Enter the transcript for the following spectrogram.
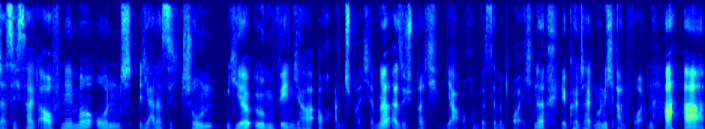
dass ich es halt aufnehme und ja, dass ich schon hier irgendwen ja auch anspreche, ne? Also ich spreche ja auch ein bisschen mit euch, ne? Ihr könnt halt nur nicht antworten. Haha.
